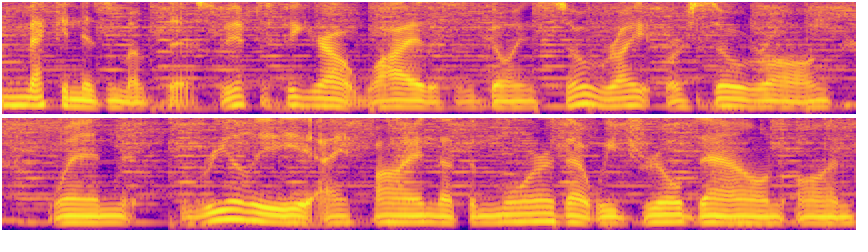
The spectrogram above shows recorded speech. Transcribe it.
mechanism of this. We have to figure out why this is going so right or so wrong when really I find that the more that we drill down on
